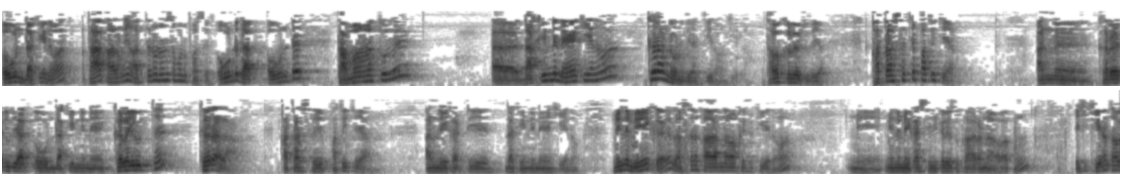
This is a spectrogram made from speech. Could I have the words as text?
ඔවුන් දකිනවා තා කරණීය අත්තරන සමනුපස්සය. ඔවුන්ට ඔවුන්ට තමා තුළ දකින්න නෑ කියනවා කරන්න ඕන දෙයක් තියෙනවා කියලා. තව කළ යුතු දෙයක්. කතස්සච පතිචය. අන්න කර යුතු දෙයක් ඔවුන් දකින්නේ නැහැ. කළ යුත්තේ කරලා කතස්සේ පතිචය. අන්න ඒ කට්ටිය දකින්නේ නැහැ කියනවා. මෙන්න මේක ලස්සන කාරණාවක් එක කියනවා. මේ මෙන්න මේක සිහි කළ යුතු කාරණාවක්. ඒක කියන තව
